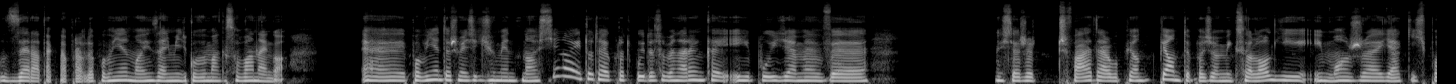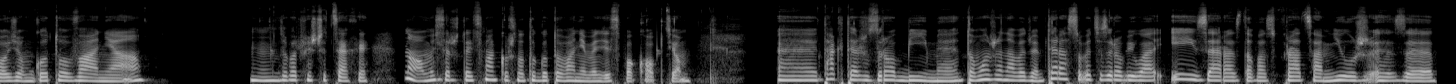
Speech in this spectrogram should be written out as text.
od zera tak naprawdę. Powinien moim zdaniem mieć go wymaksowanego. E, powinien też mieć jakieś umiejętności, no i tutaj akurat pójdę sobie na rękę i pójdziemy w myślę, że czwarty albo pią- piąty poziom miksologii i może jakiś poziom gotowania. Mm, Zobaczmy jeszcze cechy. No, myślę, że tutaj smakosz, no to gotowanie będzie spoko opcją. E, tak też zrobimy. To może nawet bym teraz sobie to zrobiła i zaraz do Was wracam już z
